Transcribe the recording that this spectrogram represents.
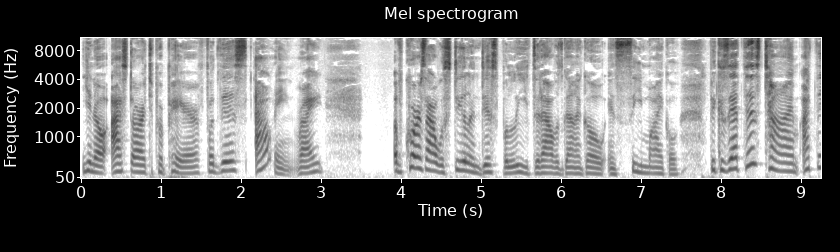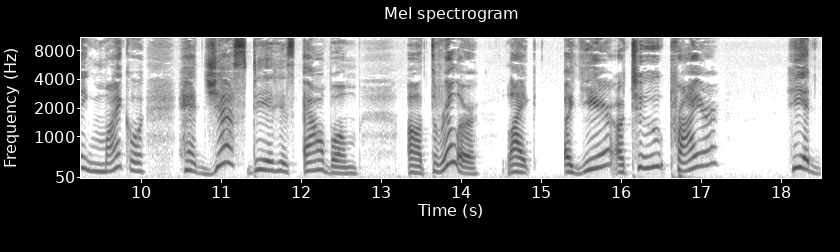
you know, I started to prepare for this outing, right? Of course, I was still in disbelief that I was going to go and see Michael because at this time, I think Michael had just did his album uh, Thriller like a year or two prior. He had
